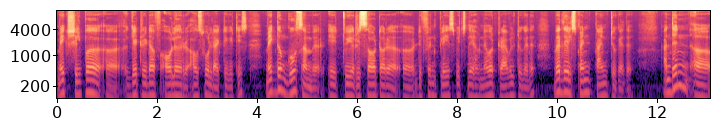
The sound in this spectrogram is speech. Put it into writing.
make Shilpa uh, get rid of all her household activities, make them go somewhere a, to a resort or a, a different place which they have never traveled together where they will spend time together. And then uh,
